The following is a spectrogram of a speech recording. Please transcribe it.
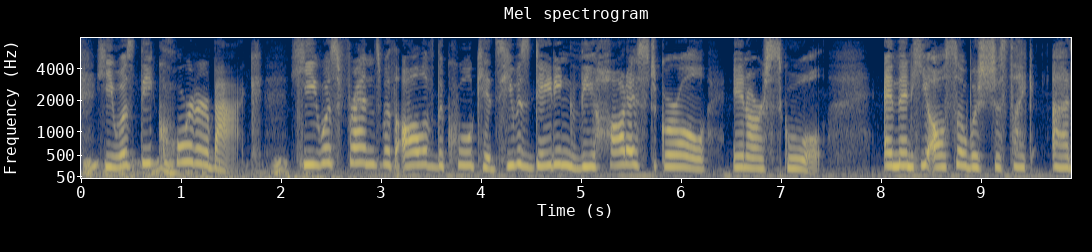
He was the quarterback. He was friends with all of the cool kids. He was dating the hottest girl in our school. And then he also was just like a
